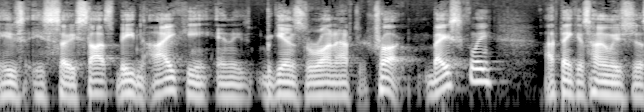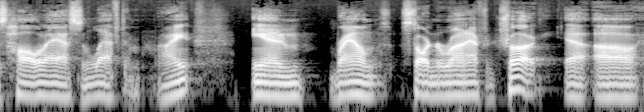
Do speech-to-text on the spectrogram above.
he's, he's so he starts beating Ike, and he begins to run after the truck. Basically, I think his homies just hauled ass and left him, right? And Brown starting to run after the truck, uh, uh,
